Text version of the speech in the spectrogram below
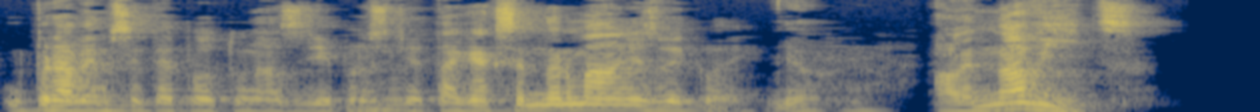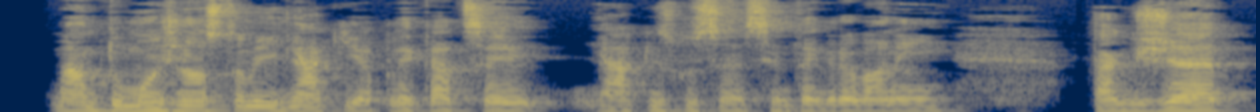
upravím si teplotu na zdi, prostě mm-hmm. tak, jak jsem normálně zvyklý. Jo. Ale navíc mám tu možnost to mít v nějaké aplikaci, nějakým způsobem zintegrovaný, takže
